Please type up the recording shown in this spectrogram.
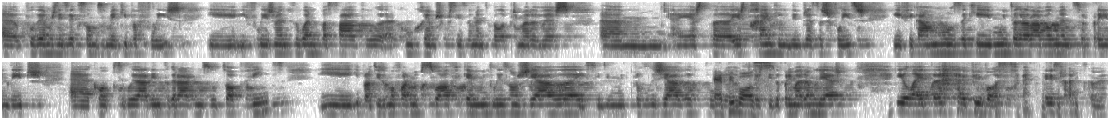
eh, podemos dizer que somos uma equipa feliz. E, e felizmente, o ano passado eh, concorremos precisamente pela primeira vez um, ehm, a esta, este ranking de empresas felizes e ficámos aqui muito agradavelmente surpreendidos uh, com a possibilidade de integrarmos o top 20 e, e, pronto, e de uma forma pessoal fiquei muito lisonjeada e senti muito privilegiada por, Happy por ter sido a primeira mulher eleita Happy Boss. Exatamente.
